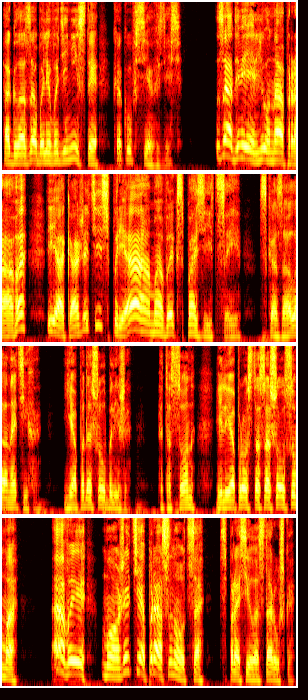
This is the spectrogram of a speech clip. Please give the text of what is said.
а глаза были водянистые, как у всех здесь. «За дверью направо и окажетесь прямо в экспозиции», — сказала она тихо. Я подошел ближе. «Это сон? Или я просто сошел с ума?» «А вы можете проснуться?» — спросила старушка.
